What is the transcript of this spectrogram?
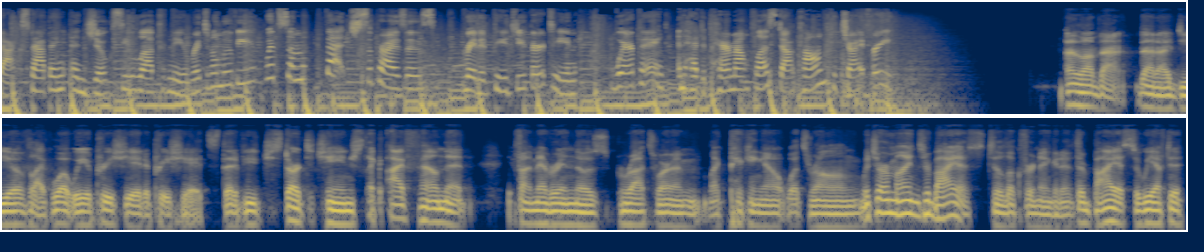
backstabbing, and jokes you loved from the original movie with some fetch surprises. Rated PG 13. Wear pink and head to ParamountPlus.com to try it free. I love that that idea of like what we appreciate appreciates. That if you start to change, like I found that if I'm ever in those ruts where I'm like picking out what's wrong, which our minds are biased to look for negative. They're biased. So we have to,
